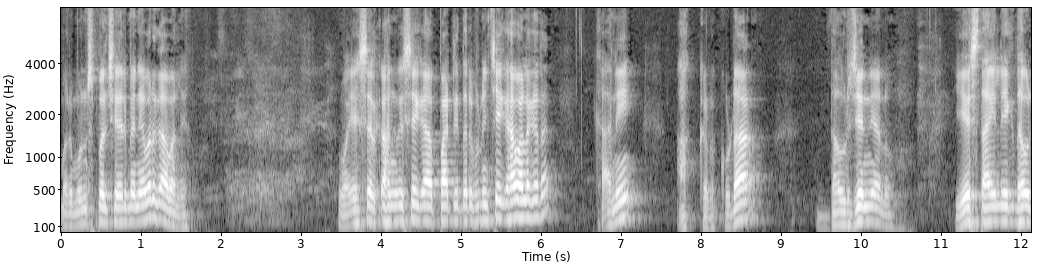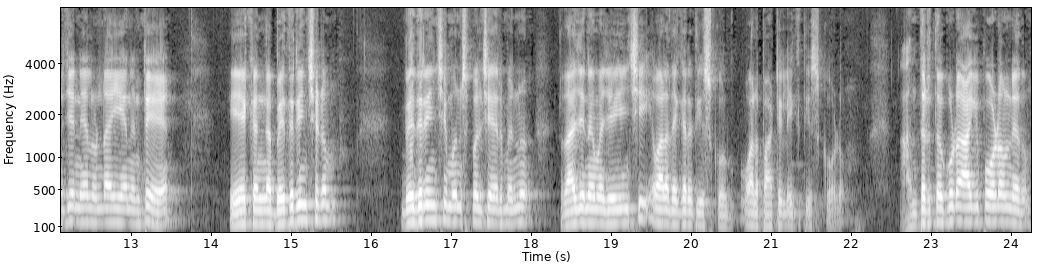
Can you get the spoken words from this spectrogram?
మరి మున్సిపల్ చైర్మన్ ఎవరు కావాలి? వైఎస్ఆర్ కాంగ్రెసే కా- పార్టీ తరపు నుంచే కావాలి కదా. కానీ అక్కడ కూడా దౌర్జన్యాలు. ఏ స్థాయిలోకి దౌర్జన్యాలు ఉన్నాయి అని అంటే ఏకంగా బెదిరించడం బెదిరించి మున్సిపల్ చైర్మన్ రాజీనామా చేయించి వాళ్ళ దగ్గర తీసుకోవడం వాళ్ళ పార్టీలోకి తీసుకోవడం. అంతటితో కూడా ఆగిపోవడం లేదు.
